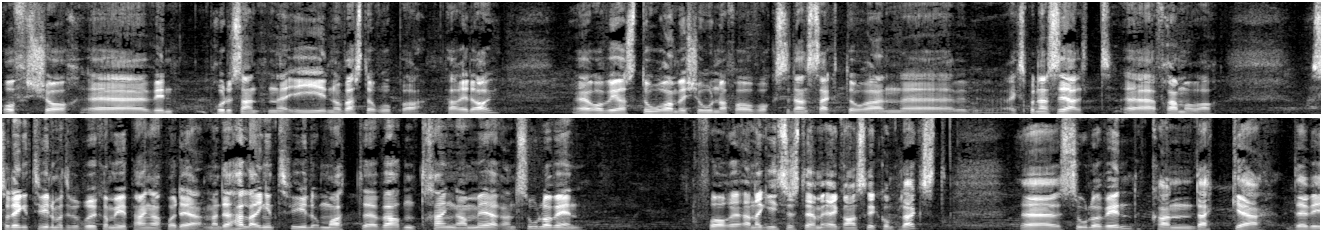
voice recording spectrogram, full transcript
offshore eh, i Nordvest-Europa per i dag. Eh, og vi har store ambisjoner for å vokse den sektoren eh, eksponentielt fremover. Så det er ingen tvil om at vi bruker mye penger på det. Men det er heller ingen tvil om at verden trenger mer enn sol og vind. For energisystemet er ganske komplekst. Sol og vind kan dekke det vi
